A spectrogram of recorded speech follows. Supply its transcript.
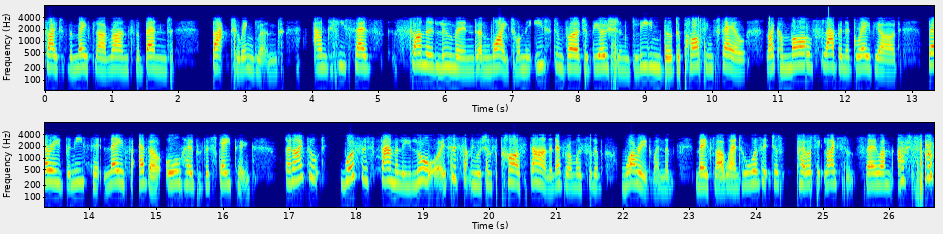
sight of the Mayflower rounds the bend back to England, and he says, Sun illumined and white on the eastern verge of the ocean gleamed the departing sail like a marble slab in a graveyard buried beneath it lay forever all hope of escaping. And I thought, was this family lore? Is this something which was passed down and everyone was sort of worried when the Mayflower went, or was it just poetic license? So um, I was sort of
